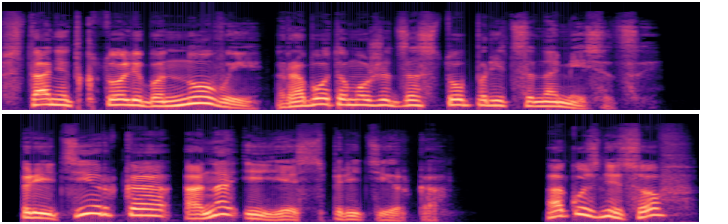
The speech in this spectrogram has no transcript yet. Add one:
встанет кто-либо новый, работа может застопориться на месяцы. Притирка, она и есть притирка. А Кузнецов?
